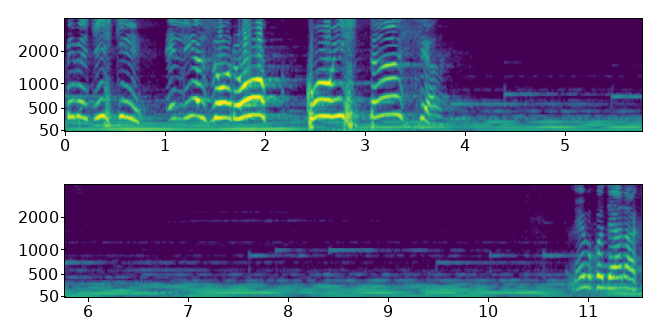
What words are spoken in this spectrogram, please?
Bíblia diz que Elias orou com instância. Lembra quando eu era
